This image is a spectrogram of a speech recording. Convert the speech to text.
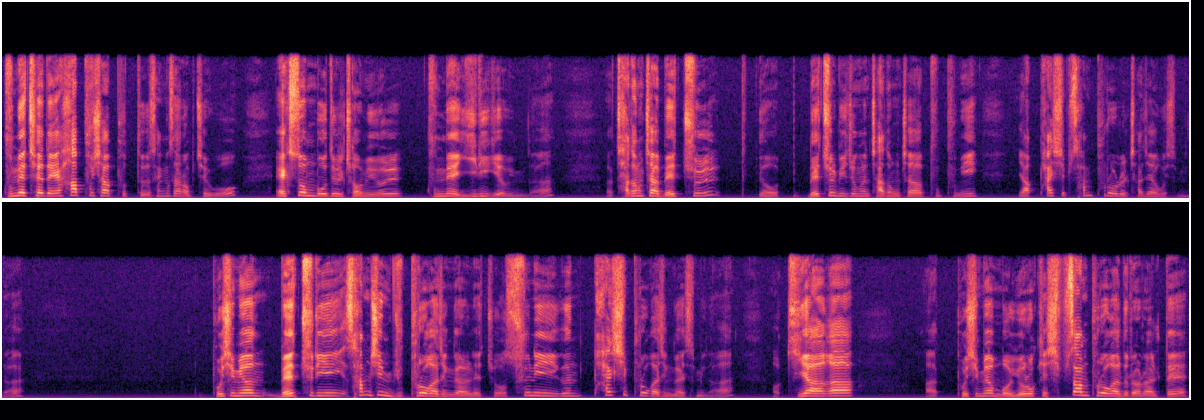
국내 최대의 하프샤프트 생산업체고 엑손 모듈 점유율 국내 1위 기업입니다. 어, 자동차 매출 어, 매출 비중은 자동차 부품이 약 83%를 차지하고 있습니다. 보시면 매출이 36%가 증가를 했죠. 순이익은 80%가 증가했습니다. 어, 기아가 아, 보시면 뭐 요렇게 13%가 늘어날 때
